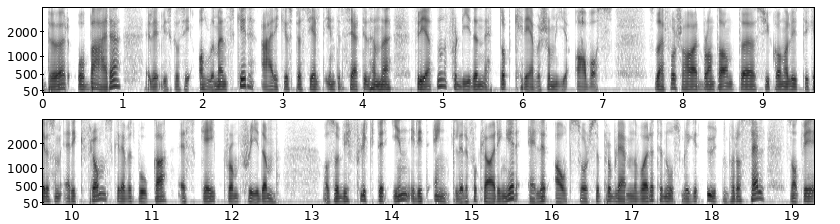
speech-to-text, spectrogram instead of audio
bør å bære, eller vi skal si alle mennesker er ikke spesielt interessert i denne friheten fordi det nettopp krever så mye av oss. Så Derfor så har blant annet eh, psykoanalytikere som Erik Fromm skrevet boka Escape from Freedom. Altså, vi flykter inn i litt enklere forklaringer eller outsourcer problemene våre til noe som ligger utenfor oss selv, sånn at vi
